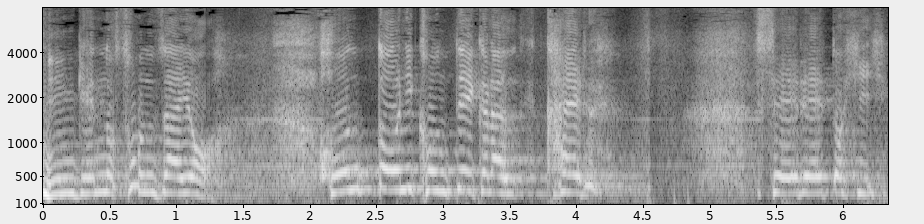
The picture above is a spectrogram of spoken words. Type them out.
人間の存在を本当に根底から変える。精霊と火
